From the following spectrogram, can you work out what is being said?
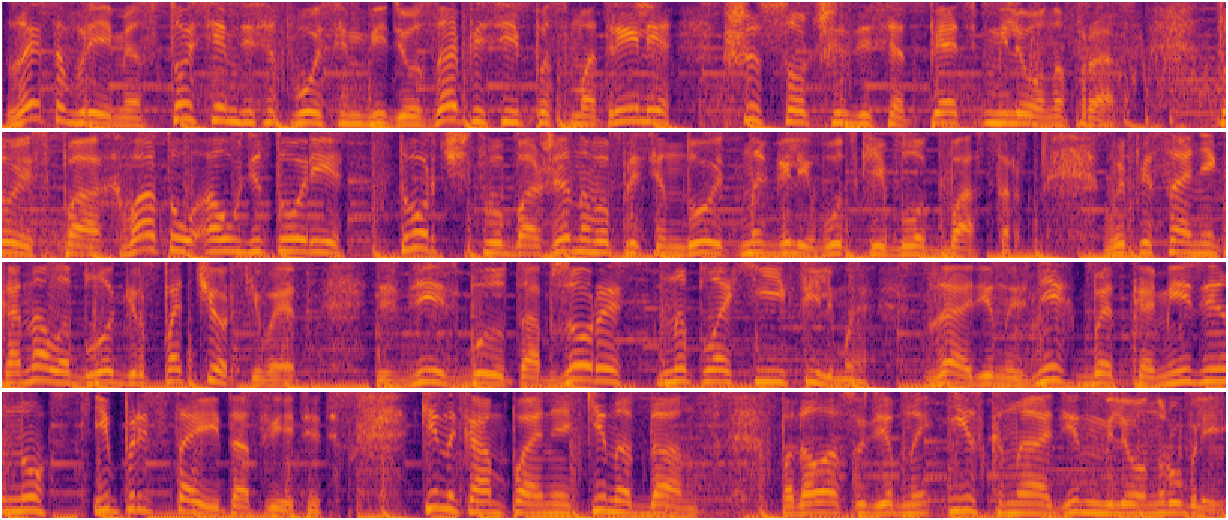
За это время 178 видеозаписей посмотрели 665 миллионов раз. То есть по охвату аудитории творчество Баженова претендует на голливудский блокбастер. В описании канала блогер подчеркивает, здесь будут обзоры на плохие фильмы. За один из них Бэткомедиану и предстоит ответить. Кинокомпания «Киноданс» подала судебный иск на 1 миллион рублей.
